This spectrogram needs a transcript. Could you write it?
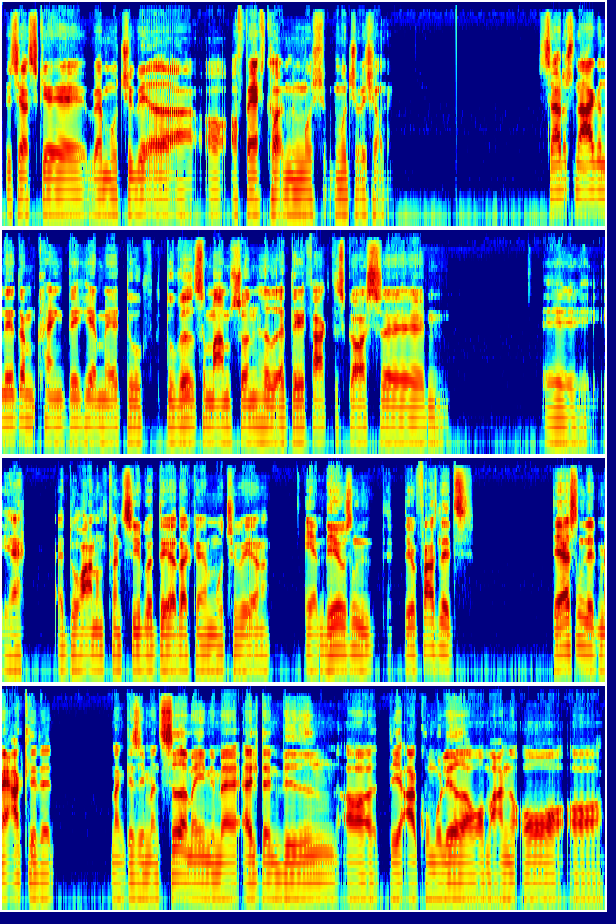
hvis jeg skal være motiveret og, og, og fastholde min motivation. Så har du snakket lidt omkring det her med, at du, du ved så meget om sundhed, at det er faktisk også, øh, øh, ja, at du har nogle principper der, der kan motivere dig. Jamen, det er jo sådan, det er jo faktisk lidt, det er sådan lidt mærkeligt, at man kan sige, man sidder med egentlig med al den viden, og det er akkumuleret over mange år, og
